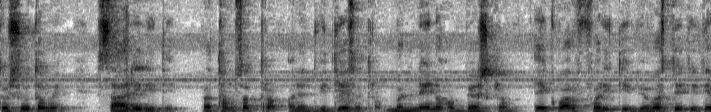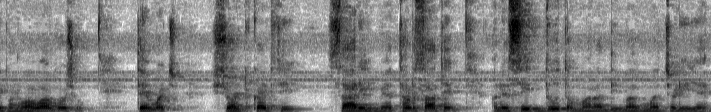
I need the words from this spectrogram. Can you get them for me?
તો શું તમે સારી રીતે પ્રથમ સત્ર અને દ્વિતીય સત્ર બંનેનો અભ્યાસક્રમ એકવાર ફરીથી વ્યવસ્થિત રીતે ભણવા માગો છો? તેમજ શોર્ટકટથી સારી મેથડ સાથે અને સીધું તમારા દિમાગમાં ચડી જાય.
